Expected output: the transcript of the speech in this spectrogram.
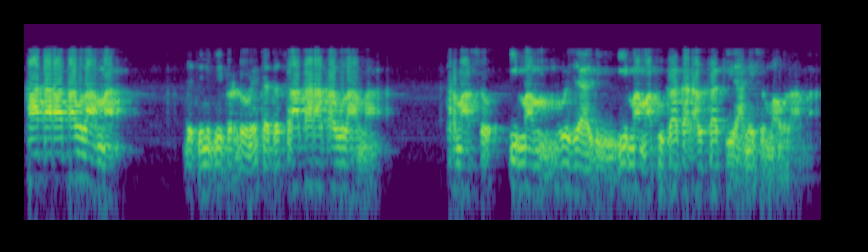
Rata-rata ulama, jadi ini perlu ya, rata-rata ulama, termasuk Imam Ghazali, Imam Abu Bakar Al-Baghdadi, semua ulama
